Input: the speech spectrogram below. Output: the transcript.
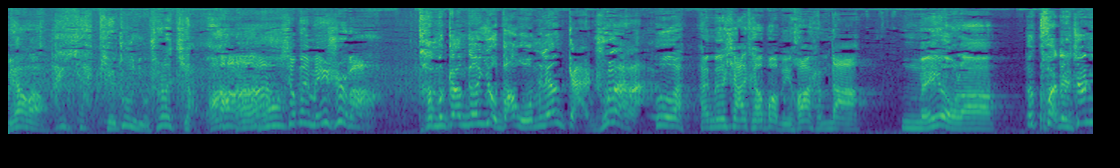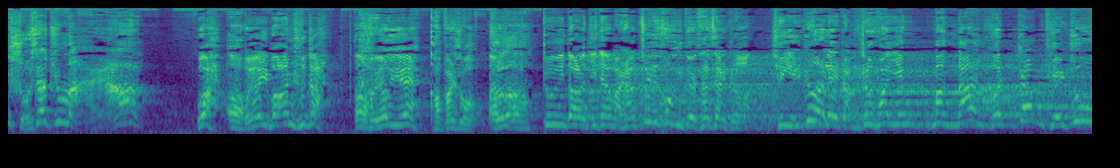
么样了？哎呀，铁柱扭伤了脚啊！啊，小妹没事吧？他们刚刚又把我们俩赶出来了。喂，还没有虾条爆米花什么的。没有了，快点叫你手下去买啊！喂，我要一包鹌鹑蛋，烤鱿鱼，烤番薯，可乐。终于到了今天晚上最后一对参赛者，请以热烈掌声欢迎猛男和张铁柱。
